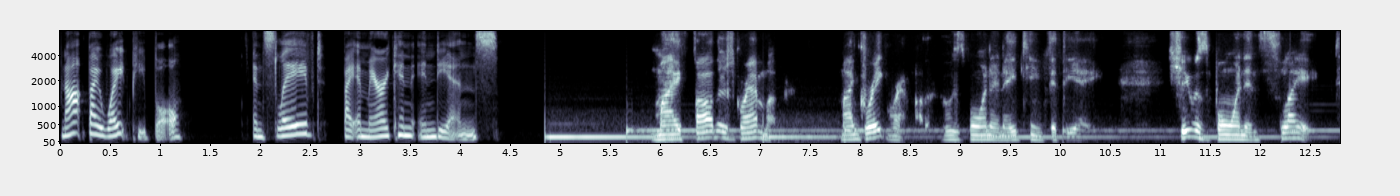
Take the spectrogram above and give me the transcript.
not by white people, enslaved by American Indians my father's grandmother, my great grandmother, who was born in 1858, she was born enslaved.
